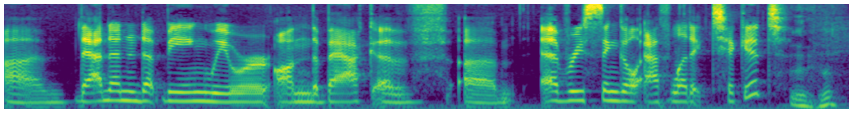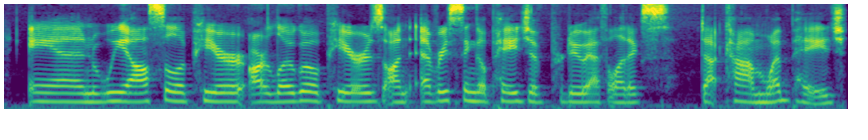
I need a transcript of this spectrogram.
Um, that ended up being we were on the back of um, every single athletic ticket, and we also appear. Our logo appears on every single page of PurdueAthletics.com webpage.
